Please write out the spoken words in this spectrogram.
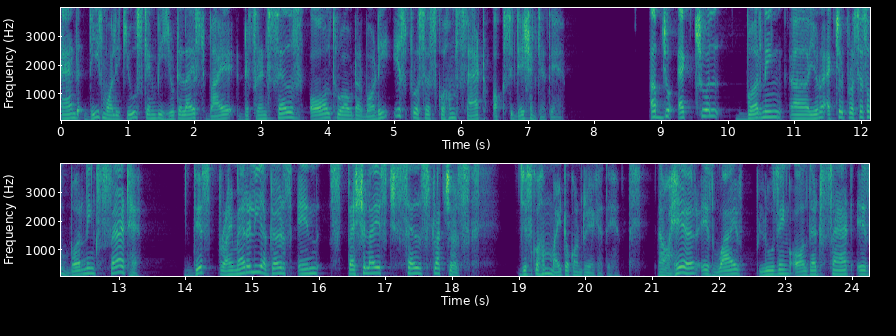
and these molecules can be utilized by different cells all throughout our body. इस प्रोसेस को हम फैट ऑक्सीडेशन कहते हैं अब जो एक्चुअल बर्निंग यू नो एक्चुअल प्रोसेस ऑफ बर्निंग फैट है दिस प्राइमरली अकर्स इन स्पेशलाइज्ड सेल स्ट्रक्चर्स जिसको हम माइटोकॉन्ड्रिया कहते हैं नाउ हेयर इज वाई losing all that fat is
